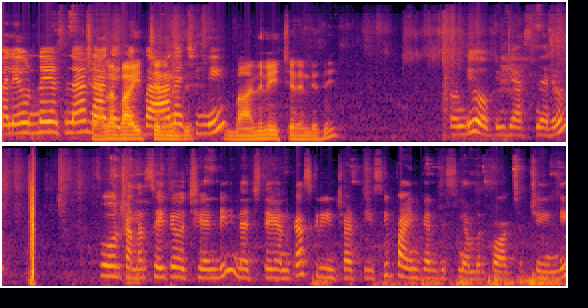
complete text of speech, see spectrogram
భలే ఉన్నాయి అసలు. చాలా బాగా నచ్చింది. బాందిని ఇచ్చాడండి ఇది. చూడండి ఓపెన్ చేస్తున్నారు. ఫోర్ కలర్స్ అయితే వచ్చేయండి. నచ్చితే కనుక స్క్రీన్ షాట్ తీసి పైన కనిపిస్తున్న నెంబర్కి వాట్సాప్ చేయండి.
